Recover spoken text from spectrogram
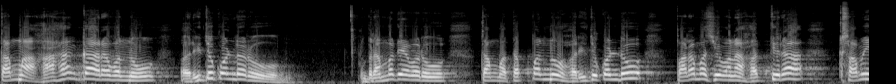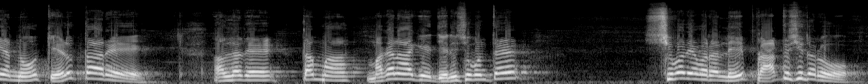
ತಮ್ಮ ಅಹಂಕಾರವನ್ನು ಅರಿತುಕೊಂಡರು. ಬ್ರಹ್ಮದೇವರು ತಮ್ಮ ತಪ್ಪನ್ನು ಅರಿತುಕೊಂಡು ಪರಮಶಿವನ ಹತ್ತಿರ ಕ್ಷಮೆಯನ್ನು ಕೇಳುತ್ತಾರೆ. ಅಲ್ಲದೆ ತಮ್ಮ ಮಗನಾಗಿ ಜನಿಸುವಂತೆ ಶಿವದೇವರಲ್ಲಿ ಪ್ರಾರ್ಥಿಸಿದರು.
